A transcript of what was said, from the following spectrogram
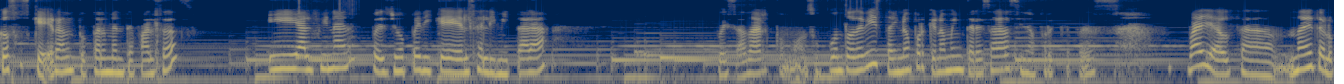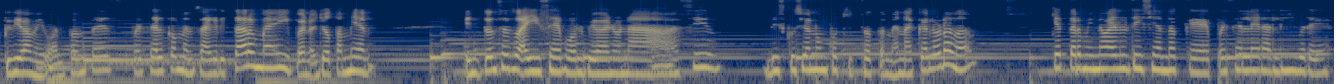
cosas que eran totalmente falsas. Y al final, pues yo pedí que él se limitara, pues a dar como su punto de vista, y no porque no me interesara, sino porque pues, vaya, o sea, nadie te lo pidió, amigo. Entonces, pues él comenzó a gritarme, y bueno, yo también entonces ahí se volvió en una discusión un poquito también acalorada, que terminó él diciendo que pues él era libre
